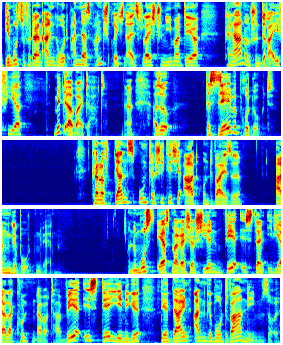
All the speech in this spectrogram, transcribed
den musst du für dein Angebot anders ansprechen, als vielleicht schon jemand, der, keine Ahnung, schon drei, vier Mitarbeiter hat. Ja? Also dasselbe Produkt kann auf ganz unterschiedliche Art und Weise angeboten werden. Und du musst erstmal recherchieren, wer ist dein idealer Kundenavatar? Wer ist derjenige, der dein Angebot wahrnehmen soll?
